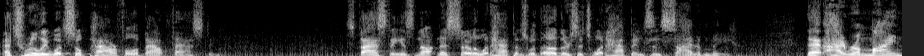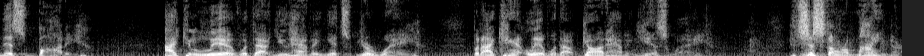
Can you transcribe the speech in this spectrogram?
That's really what's so powerful about fasting. Fasting is not necessarily what happens with others, it's what happens inside of me. That I remind this body I can live without you having its your way, but I can't live without God having his way. It's just a reminder.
